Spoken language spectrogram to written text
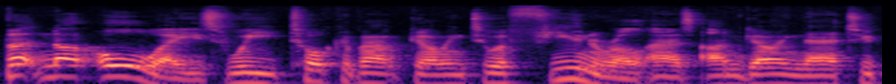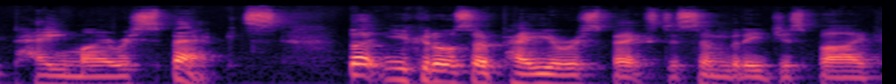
but not always. We talk about going to a funeral as I'm going there to pay my respects. But you could also pay your respects to somebody just by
